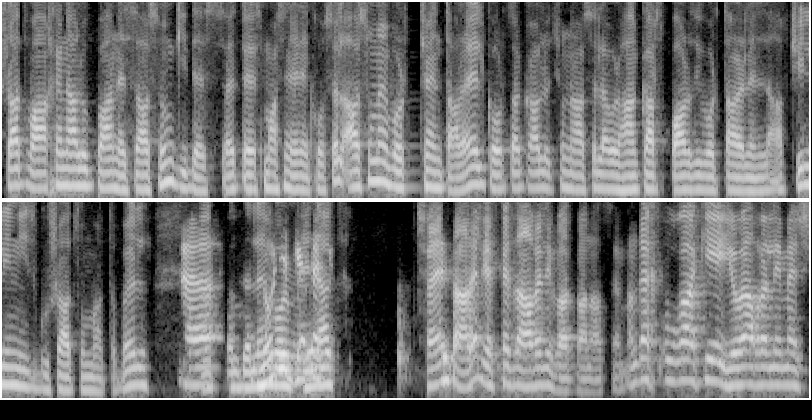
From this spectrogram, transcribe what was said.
շատ վախենալու բան ես ասում, գիտես, այդ էս մասին ենք խոսել, ասում են որ չեն տարել, գործակալությունը ասել է որ հանկարծ parzի որ տարել են լավ չի լինի, զգուշացում ա տվել։ Ընդդել են որ մենակ չեն տարել, ես քեզ ավելի վատ բան ասեմ։ Այնտեղ ուղակի URL-ի մեջ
